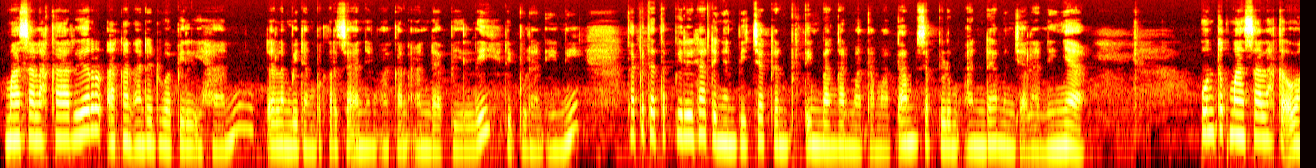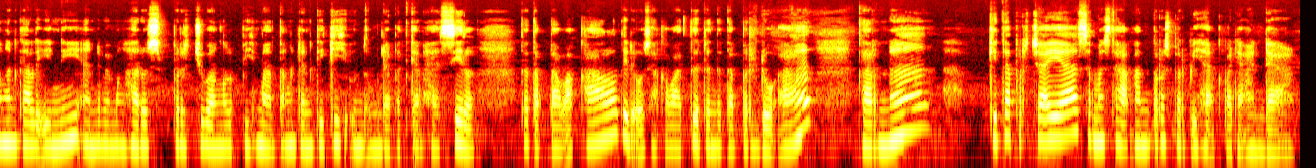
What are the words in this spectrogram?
Masalah karir akan ada dua pilihan dalam bidang pekerjaan yang akan Anda pilih di bulan ini, tapi tetap pilihlah dengan bijak dan pertimbangkan mata-mata sebelum Anda menjalaninya. Untuk masalah keuangan kali ini, Anda memang harus berjuang lebih matang dan gigih untuk mendapatkan hasil. Tetap tawakal, tidak usah khawatir dan tetap berdoa karena kita percaya semesta akan terus berpihak kepada Anda.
